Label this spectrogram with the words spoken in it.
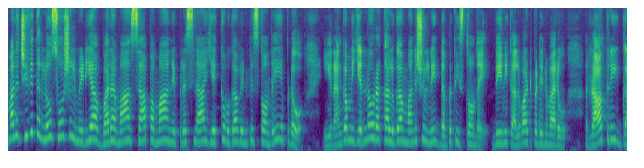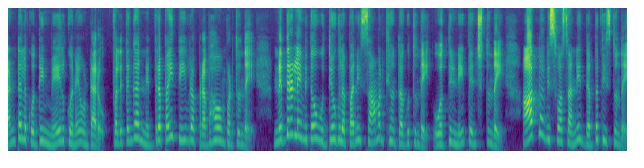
మన జీవితంలో సోషల్ మీడియా వరమా శాపమా అనే ప్రశ్న ఎక్కువగా వినిపిస్తోంది. ఇప్పుడు ఈ రంగం ఎన్నో రకాలుగా మనుషుల్ని దెబ్బతీస్తోంది. దీనికి అలవాటు పడిన వారు రాత్రి గంటల కొద్దీ మేల్కొనే ఉంటారు. ఫలితంగా నిద్రపై తీవ్ర ప్రభావం పడుతుంది. నిద్రలేమితో ఉద్యోగుల పని సామర్థ్యం తగ్గుతుంది. ఒత్తిడిని పెంచుతుంది. ఆత్మవిశ్వాసాన్ని దెబ్బతీస్తుంది.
